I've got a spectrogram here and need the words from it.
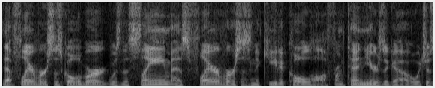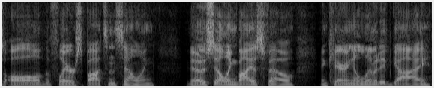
that Flair versus Goldberg was the same as Flair versus Nikita Koloff from 10 years ago, which is all the Flair spots and selling, no selling by his foe, and carrying a limited guy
